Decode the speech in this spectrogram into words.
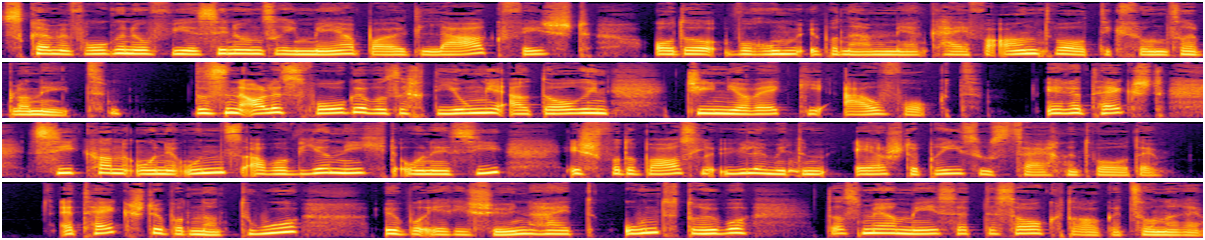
Es kommen Fragen auf, wie sind unsere Meer bald leer gefischt oder warum übernehmen wir keine Verantwortung für unseren Planeten? Das sind alles Fragen, die sich die junge Autorin Ginia Vecchi auch fragt. Ihr Text Sie kann ohne uns, aber wir nicht ohne sie ist von der Basler Eule mit dem ersten Preis ausgezeichnet worden. Ein Text über die Natur, über ihre Schönheit und darüber, dass wir mehr Sorge tragen sollten.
